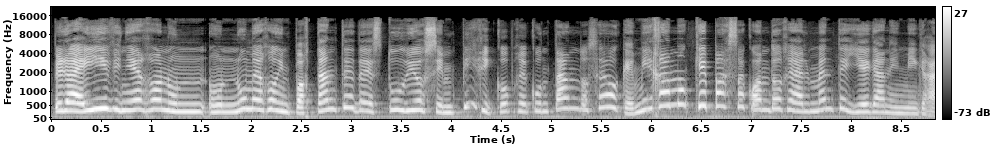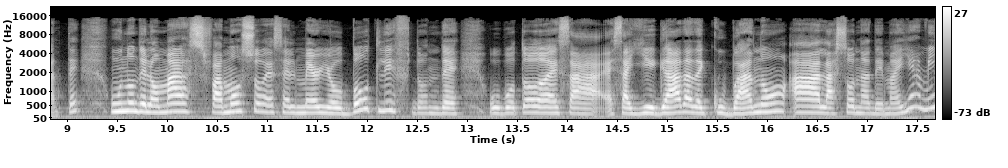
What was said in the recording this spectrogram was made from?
Pero ahí vinieron un, un número importante de estudios empíricos preguntándose, ok, miramos qué pasa cuando realmente llegan inmigrantes. Uno de los más famosos es el Mariel Boatlift, donde hubo toda esa, esa llegada de cubano a la zona de Miami.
